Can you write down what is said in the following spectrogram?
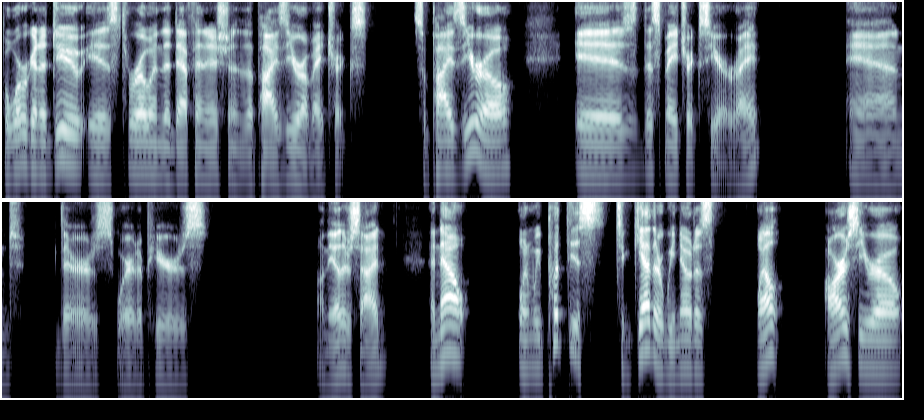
But what we're going to do is throw in the definition of the pi 0 matrix. So pi 0 is this matrix here, right? And there's where it appears on the other side. And now when we put this together, we notice, well, R0,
